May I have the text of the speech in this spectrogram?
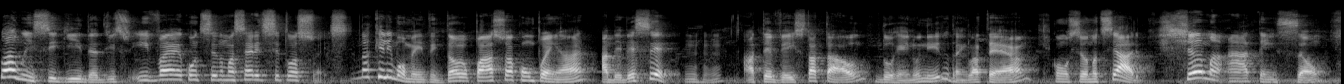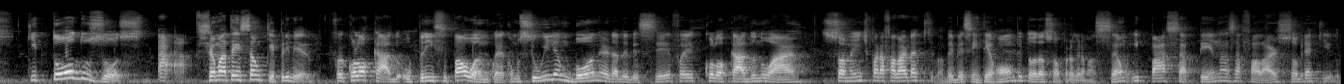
Logo em seguida disso, e vai acontecendo uma série de situações. Naquele momento, então, eu passo a acompanhar a BBC, uhum. a TV estatal do Reino Unido, da Inglaterra, com o seu noticiário. Chama a atenção que todos os. Ah, ah, chama a atenção que, primeiro, foi colocado o principal âncora, como se o William Bonner da BBC foi colocado no ar somente para falar daquilo. A BBC interrompe toda a sua programação e passa apenas a falar sobre aquilo.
